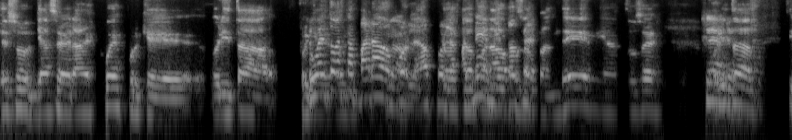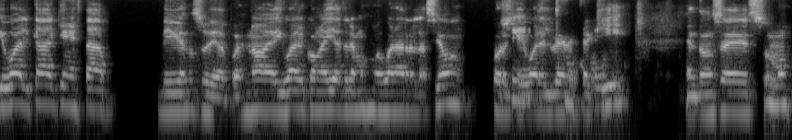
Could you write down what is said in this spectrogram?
eso ya se verá después porque ahorita... igual todo está parado por la, por la pandemia. Entonces... Por la pandemia, entonces ahorita igual cada quien está viviendo su vida, pues no, igual con ella tenemos muy buena relación porque igual el bebé está aquí, entonces somos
